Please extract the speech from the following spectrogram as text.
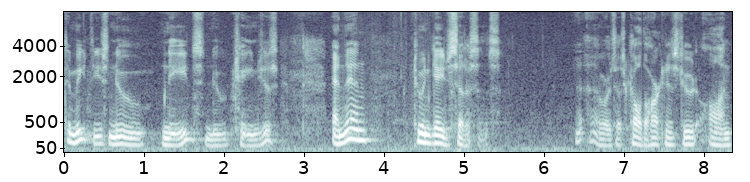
to meet these new needs, new changes, and then to engage citizens. In other words, it's called the Harkin Institute on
